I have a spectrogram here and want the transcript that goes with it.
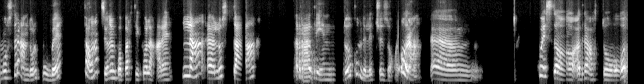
mostrando il pube fa un'azione un po' particolare. La, eh, lo sta radendo con delle cesoie. Ora, ehm, questo ha dato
